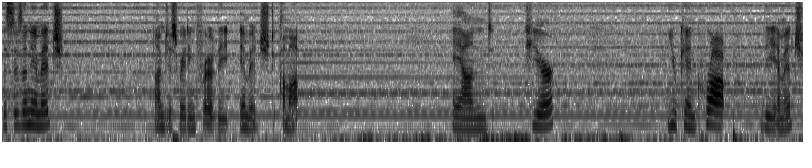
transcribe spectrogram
This is an image. I'm just waiting for the image to come up. And here you can crop the image.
